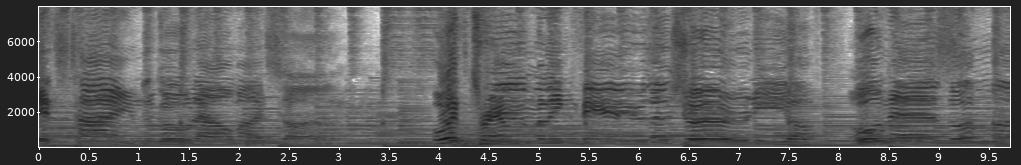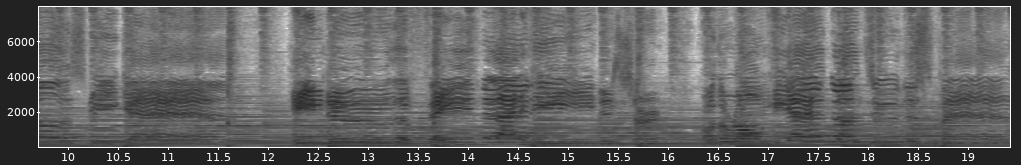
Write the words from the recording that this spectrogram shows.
It's time to go now, my son. With trembling fear, the journey of Onesimus began. He knew the fate that he deserved for the wrong he had done to this man.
